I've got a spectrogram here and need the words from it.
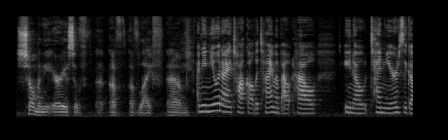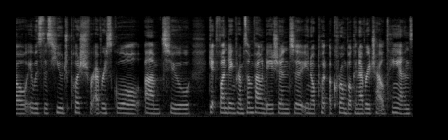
so many areas of of of life. Um I mean, you and I talk all the time about how, you know, 10 years ago, it was this huge push for every school um, to get funding from some foundation to, you know, put a Chromebook in every child's hands.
